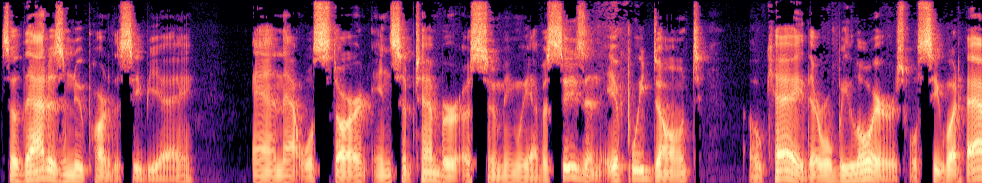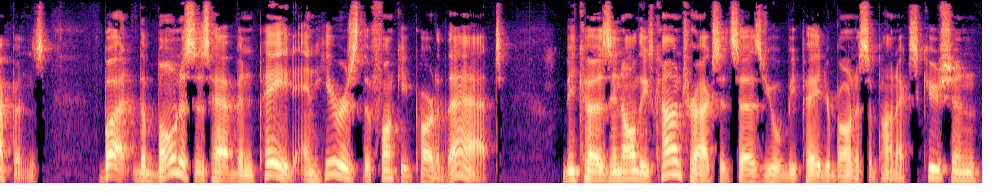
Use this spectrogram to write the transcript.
So that is a new part of the CBA, and that will start in September, assuming we have a season. If we don't, okay, there will be lawyers. We'll see what happens. But the bonuses have been paid, and here is the funky part of that. Because in all these contracts, it says you will be paid your bonus upon execution,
